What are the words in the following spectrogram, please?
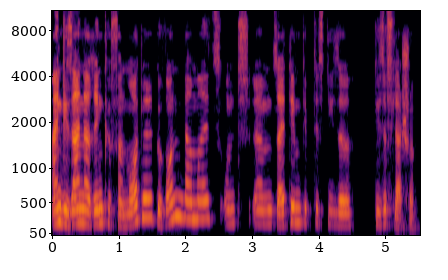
ein Designer Rinke van Mortel gewonnen damals und ähm, seitdem gibt es diese, diese Flasche.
